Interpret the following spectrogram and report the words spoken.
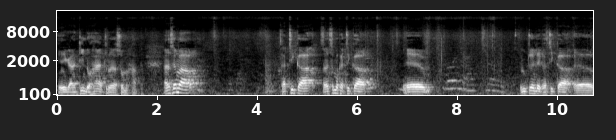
yenye garanti ndo haya tunayoyasoma hapa. Anasema katika anasema katika eh, mtuende katika eh,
